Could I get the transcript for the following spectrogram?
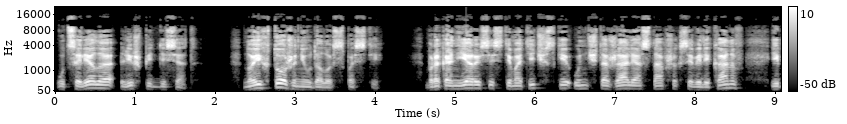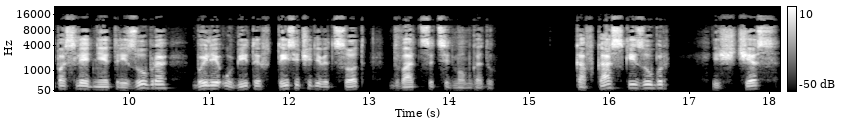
уцелело лишь 50. Но их тоже не удалось спасти. Браконьеры систематически уничтожали оставшихся великанов, и последние три зубра были убиты в 1927 году. Кавказский зубр исчез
